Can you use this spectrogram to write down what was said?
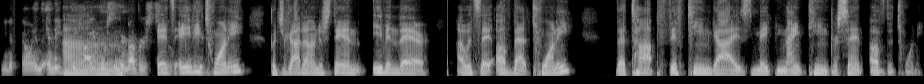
You know, and, and they, they hide most of their numbers too. It's They 80 get- 20, but you got to understand, even there, I would say of that 20, the top 15 guys make 19% of the 20.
